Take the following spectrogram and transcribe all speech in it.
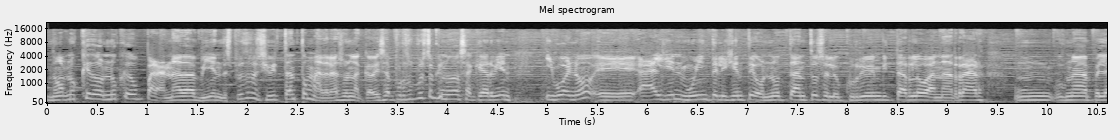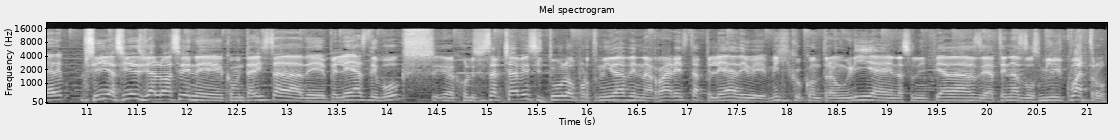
no, no, quedó, no quedó para nada bien. Después de recibir tanto madrazo en la cabeza, por supuesto que no vas a quedar bien. Y bueno, eh, a alguien muy inteligente o no tanto se le ocurrió invitarlo a narrar un- una pelea de... Sí, así es, ya lo hacen eh, comentarista de pelea peleas de box, eh, Julio César Chávez, y tuvo la oportunidad de narrar esta pelea de México contra Hungría en las Olimpiadas de Atenas 2004.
